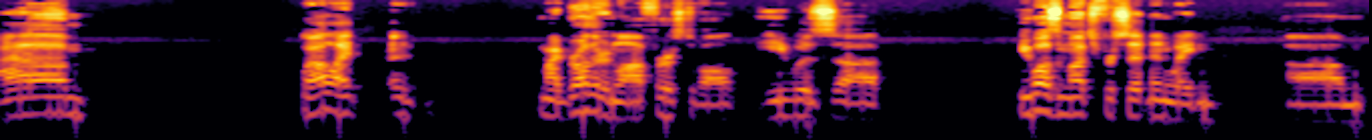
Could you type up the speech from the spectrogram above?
um, well, I, uh, my brother-in-law, first of all, he was uh, he wasn't much for sitting and waiting. Um,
